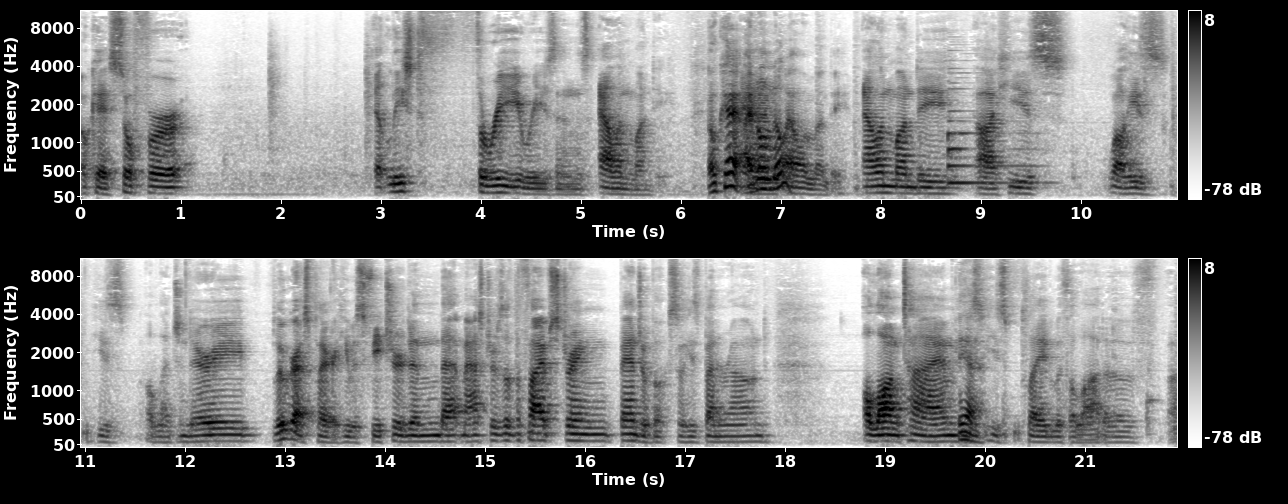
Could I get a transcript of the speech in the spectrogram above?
Okay, so for at least three reasons, Alan Munde. Okay, I don't know Alan Munde. Alan Munde, uh, he's well, he's he's a legendary bluegrass player. He was featured in that Masters of the Five String banjo book, so he's been around a long time. He's, Yeah. he's played with a lot of uh,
